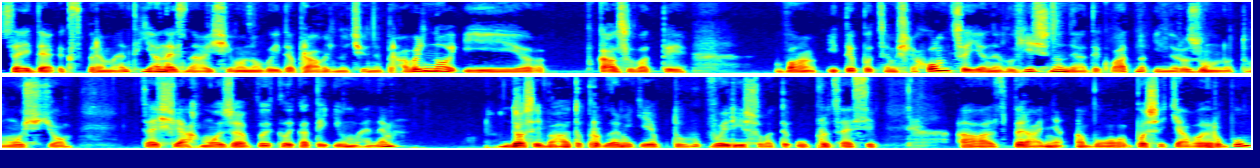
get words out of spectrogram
це йде експеримент. Я не знаю, чи воно вийде правильно чи неправильно, і вказувати вам іти по цим шляхом це є нелогічно, неадекватно і нерозумно, тому що цей шлях може викликати і в мене досить багато проблем, які я буду вирішувати у процесі збирання або пошиття виробу,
